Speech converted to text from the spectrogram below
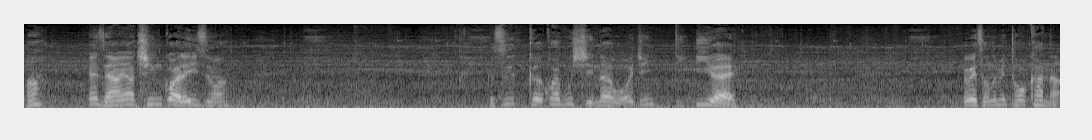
啊，现在怎样要清怪的意思吗？可是哥快不行了，我已经抵地了、可不可以从这边偷看呢、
